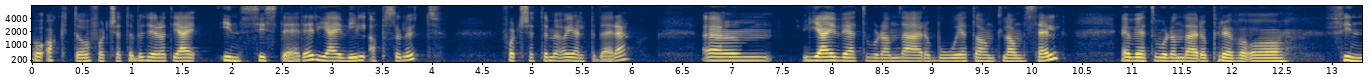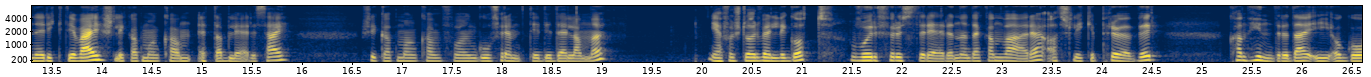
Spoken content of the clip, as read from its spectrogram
Å akte å fortsette betyr at jeg insisterer. Jeg vil absolutt fortsette med å hjelpe dere. Um, jeg vet hvordan det er å bo i et annet land selv. Jeg vet hvordan det er å prøve å finne riktig vei, slik at man kan etablere seg. Slik at man kan få en god fremtid i det landet. Jeg forstår veldig godt hvor frustrerende det kan være at slike prøver kan hindre deg i å gå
